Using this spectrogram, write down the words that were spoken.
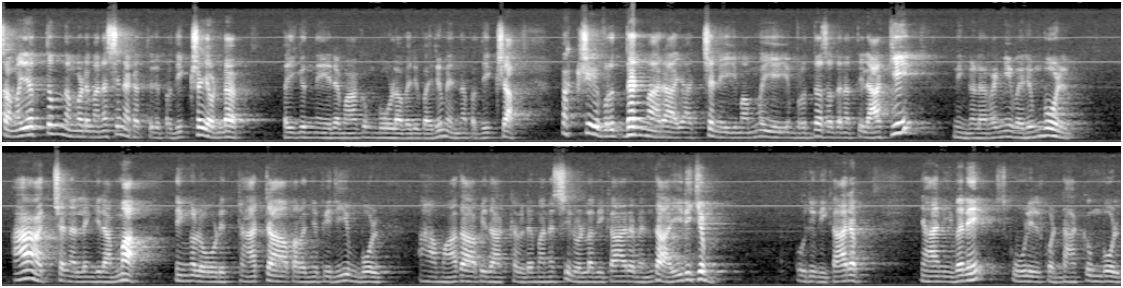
സമയത്തും നമ്മുടെ മനസ്സിനകത്തൊരു പ്രതീക്ഷയുണ്ട്. വൈകുന്നേരമാകുമ്പോൾ അവർ വരുമെന്ന പ്രതീക്ഷ. പക്ഷേ വൃദ്ധന്മാരായ അച്ഛനെയും അമ്മയെയും വൃദ്ധസദനത്തിലാക്കി നിങ്ങൾ ഇറങ്ങി വരുമ്പോൾ ആ അച്ഛൻ അല്ലെങ്കിൽ അമ്മ നിങ്ങളോട് ടാറ്റ പറഞ്ഞ് പിരിയുമ്പോൾ ആ മാതാപിതാക്കളുടെ മനസ്സിലുള്ള വികാരം എന്തായിരിക്കും? ഒരു വികാരം. ഞാൻ ഇവനെ സ്കൂളിൽ കൊണ്ടാക്കുമ്പോൾ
